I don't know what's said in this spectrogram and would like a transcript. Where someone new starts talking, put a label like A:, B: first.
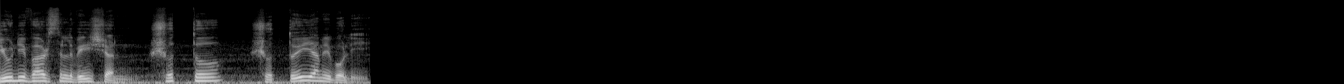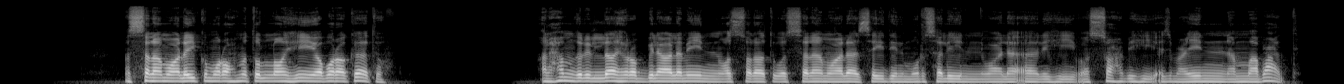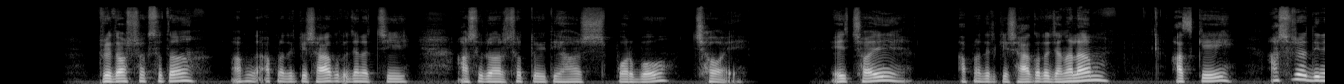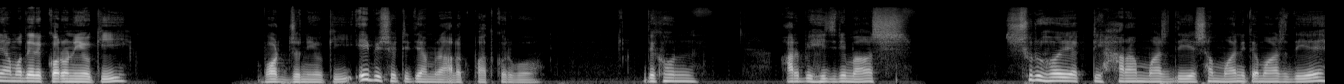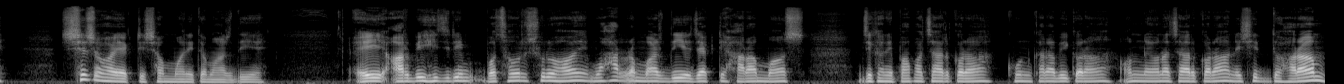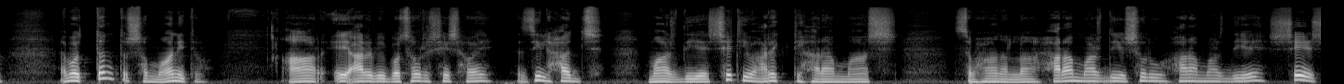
A: Universal vision সত্য, সত্যই আমি বলি।
B: আসসালামু আলাইকুম রহমতুল্লাহি অবরাকাত আলহামদুলিল্লাহ রবিল আলমিন ওসলাত ওসালাম আলা সঈদুল মুরসালিন ওয়ালা আলিহি ওসাহবিহি আজমাইন। আম্মাবাদ প্রিয় দর্শক, শ্রোতা আপনাদেরকে স্বাগত জানাচ্ছি আশুরার সত্য ইতিহাস পর্ব ছয়। এই ছয়ে আপনাদেরকে স্বাগত জানালাম। আজকে আশুরার দিনে আমাদের করণীয় কী? বর্জনীয় কি? এই বিষয়টিতে আমরা আলোকপাত করব। দেখুন, আরবি হিজরি মাস শুরু হয় একটি হারাম মাস দিয়ে, সম্মানিত মাস দিয়ে, শেষ হয় একটি সম্মানিত মাস দিয়ে। এই আরবি হিজরি বছর শুরু হয় মোহারম মাস দিয়ে যে একটি হারাম মাস, যেখানে পাপাচার করা, খুন খারাপি করা, অন্যায় অনাচার করা নিষিদ্ধ হারাম এবং অত্যন্ত সম্মানিত। আর এই আরবি বছর শেষ হয় জিলহাজ মাস দিয়ে, সেটিও আরেকটি হারাম মাস। সুবহান আল্লাহ হারাম মাস দিয়ে শুরু, হারাম মাস দিয়ে শেষ,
